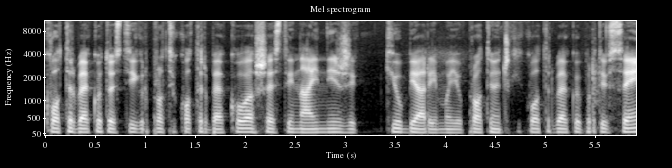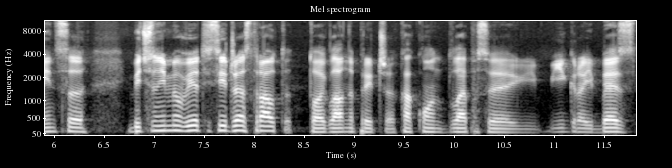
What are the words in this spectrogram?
quarterbacku, to jest igru protiv quarterbackova, šesti najniži QBR imaju protivnički quarterbackovi protiv Saintsa. Biće zanimljivo vidjeti CJ Strauta, to je glavna priča, kako on lepo i- igra i bez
